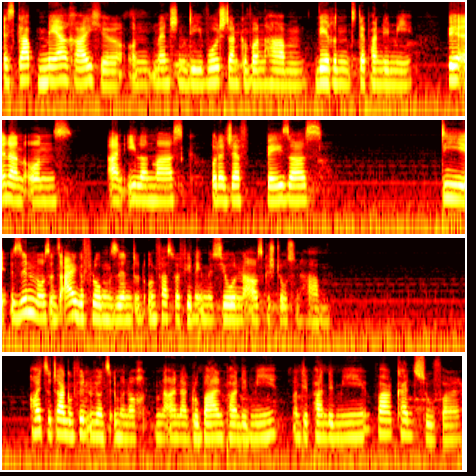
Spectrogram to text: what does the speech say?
es gab mehr Reiche und Menschen, die Wohlstand gewonnen haben während der Pandemie. Wir erinnern uns an Elon Musk oder Jeff Bezos, die sinnlos ins All geflogen sind und unfassbar viele Emissionen ausgestoßen haben. Heutzutage befinden wir uns immer noch in einer globalen Pandemie und die Pandemie war kein Zufall.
